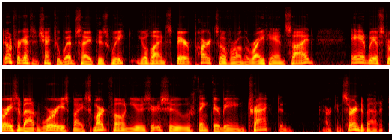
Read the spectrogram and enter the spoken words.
Don't forget to check the website this week. You'll find spare parts over on the right hand side. And we have stories about worries by smartphone users who think they're being tracked and are concerned about it.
